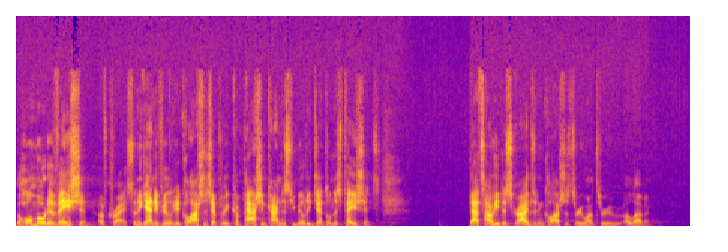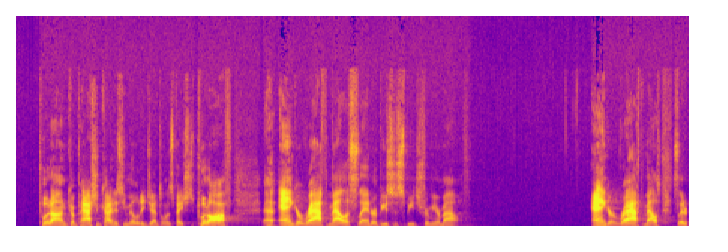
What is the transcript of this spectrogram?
the whole motivation of Christ. And again, if you look at Colossians chapter 3, compassion, kindness, humility, gentleness, patience. That's how he describes it in Colossians 3 1 through 11. Put on compassion, kindness, humility, gentleness, patience. Put off uh, anger, wrath, malice, slander, abusive speech from your mouth. Anger, wrath, malice, slander.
